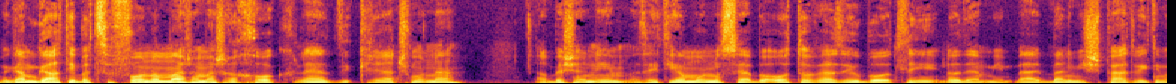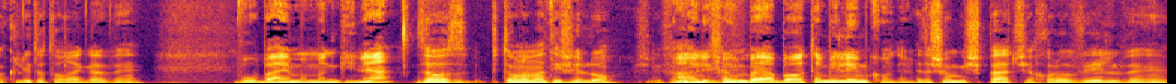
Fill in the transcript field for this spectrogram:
וגם גרתי בצפון ממש ממש רחוק, ליד קריית שמונה, הרבה שנים. אז הייתי המון נוסע באוטו, ואז היו באות לי, לא יודע, בא, בא לי משפט, והייתי מקליט אותו רגע, ו... והוא בא עם המנגינה? זהו, אז פתאום למדתי שלא. אה, לפעמים גם בא- באות המילים קודם. איזשהו משפט שיכול להוביל, ו...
